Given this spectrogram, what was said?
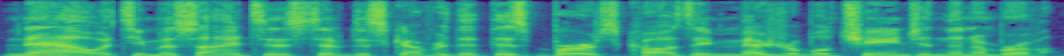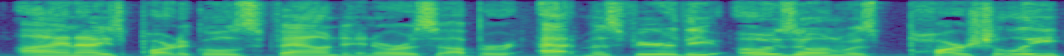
Now, a team of scientists have discovered that this burst caused a measurable change in the number of ionized particles found in Earth's upper atmosphere. The ozone was partially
